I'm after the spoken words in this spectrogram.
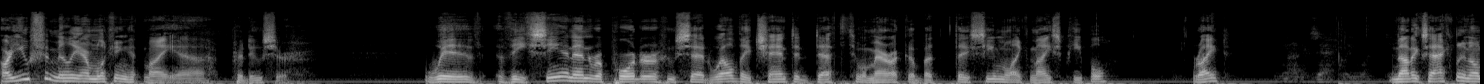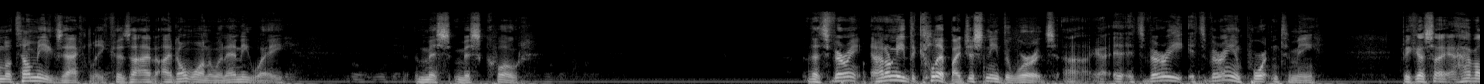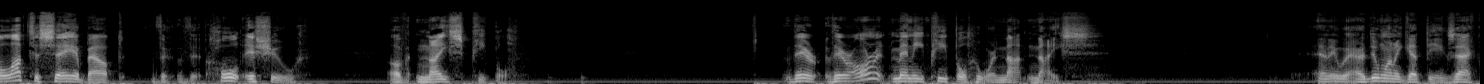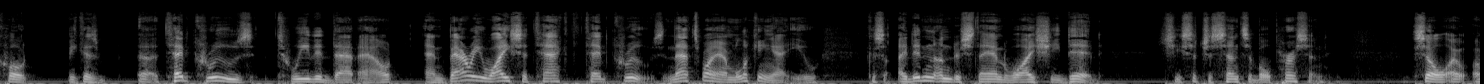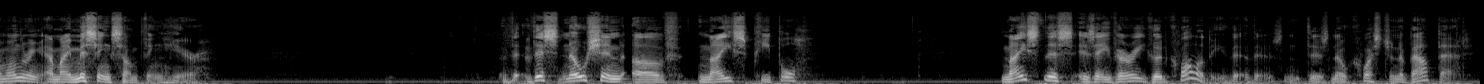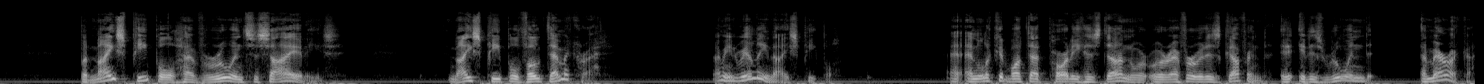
Are you familiar? I'm looking at my uh, producer with the CNN reporter who said, well, they chanted death to America, but they seem like nice people, right? Not exactly. What, Not exactly? No, no, tell me exactly, because I, I don't want to in any way yeah. we'll, we'll mis- misquote that's very i don't need the clip i just need the words. Uh, it's very it's very important to me because i have a lot to say about the, the whole issue of nice people. There there aren't many people who are not nice. Anyway i do want to get the exact quote because uh, ted cruz tweeted that out and Bari Weiss attacked Ted Cruz, and that's why I'm looking at you because I didn't understand why she did. She's such a sensible person. So I, I'm wondering, am I missing something here? Th- this notion of nice people, niceness is a very good quality. There's, there's no question about that. But nice people have ruined societies. Nice people vote Democrat. I mean, really nice people. And look at what that party has done wherever it is governed. It has ruined America.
